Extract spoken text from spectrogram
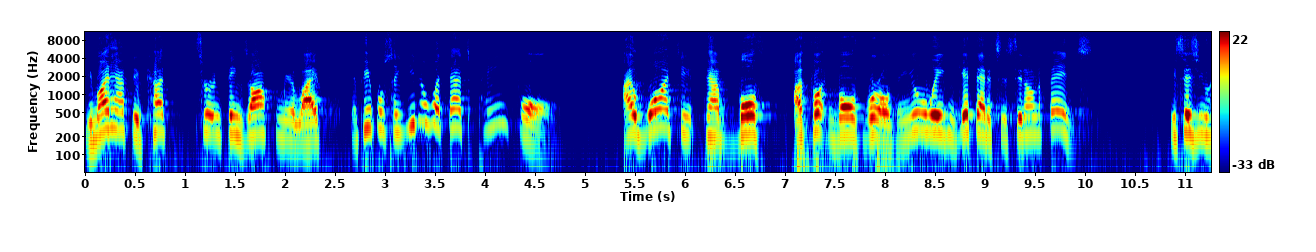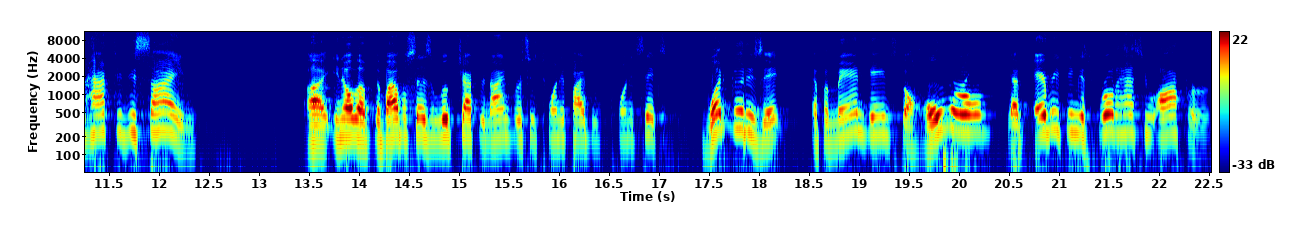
You might have to cut certain things off from your life. And people say, you know what, that's painful. I want to, to have both a foot in both worlds. And the only way you can get that is to sit on the fence. He says you have to decide. Uh, you know, the, the Bible says in Luke chapter 9, verses 25 to 26, what good is it if a man gains the whole world, you have everything this world has to offer,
